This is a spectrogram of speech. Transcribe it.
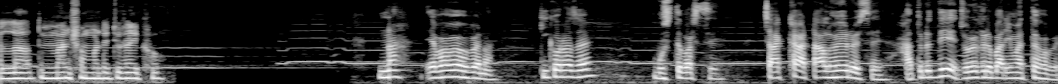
আল্লাহ, তুমি মান সম্মান একটু রাখো না, এভাবে হবে না। কি করা যায়? বুঝতে পারছি। চাক্কা টাল হয়ে রয়েছে। হাতুড়ি দিয়ে জোরে করে বাড়ি মারতে হবে।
